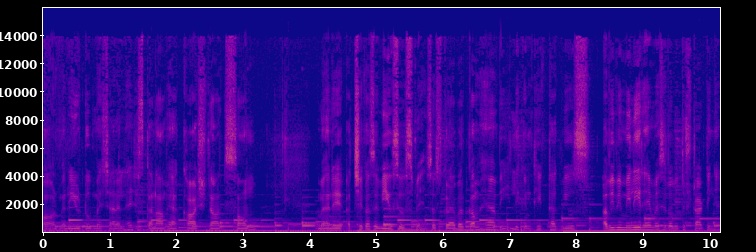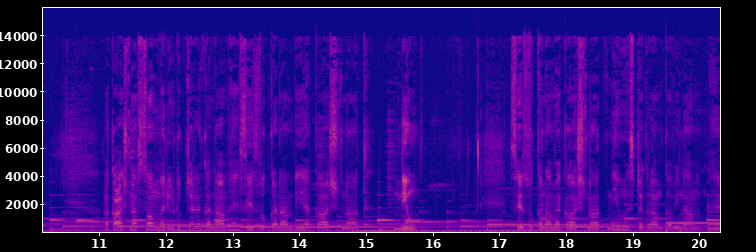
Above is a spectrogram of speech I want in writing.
और मेरे यूट्यूब में चैनल है, जिसका नाम है आकाशनाथ सॉन्ग मैंने अच्छे खासे व्यूज़ है उसमें सब्सक्राइबर कम है अभी, लेकिन ठीक ठाक व्यूज़ अभी भी मिल ही रहे हैं, वैसे तो अभी तो स्टार्टिंग है। आकाशनाथ सॉन्ग मेरे यूट्यूब चैनल का नाम है फेसबुक का नाम भी है आकाशनाथ न्यू फेसबुक का नाम है आकाशनाथ न्यू इंस्टाग्राम का भी नाम है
